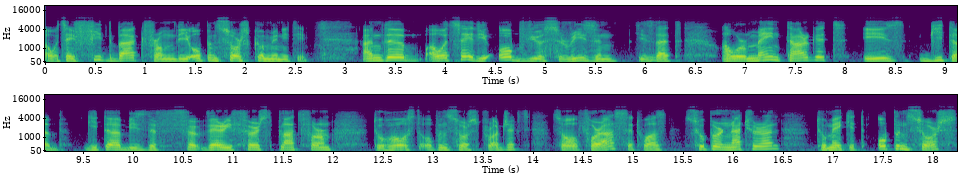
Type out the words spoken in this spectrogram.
I would say, feedback from the open source community. And uh, I would say the obvious reason is that our main target is GitHub. GitHub is the f- very first platform to host open source projects. So for us, it was super natural to make it open source,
